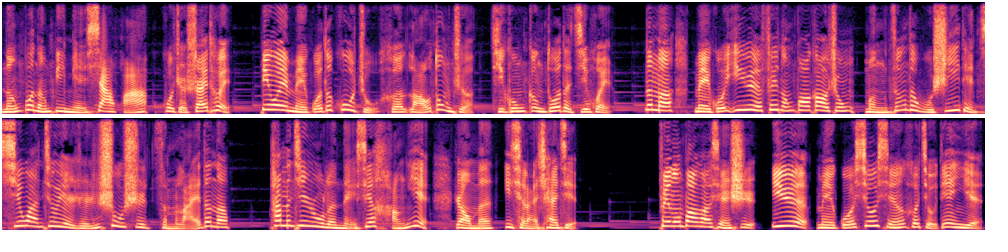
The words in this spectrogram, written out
能不能避免下滑或者衰退，并为美国的雇主和劳动者提供更多的机会。那么，美国一月非农报告中猛增的五十一点七万就业人数是怎么来的呢？他们进入了哪些行业？让我们一起来拆解。非农报告显示，一月美国休闲和酒店业、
